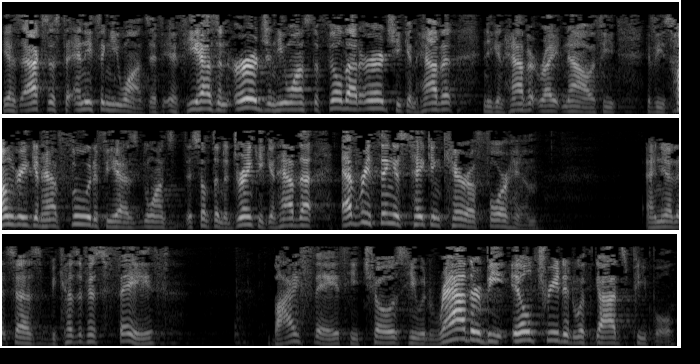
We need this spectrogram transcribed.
He has access to anything he wants. If, if he has an urge and he wants to fill that urge, he can have it, and he can have it right now. If, he, if he's hungry, he can have food. If he has, wants something to drink, he can have that. Everything is taken care of for him. And yet it says, because of his faith, by faith, he chose he would rather be ill treated with God's people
